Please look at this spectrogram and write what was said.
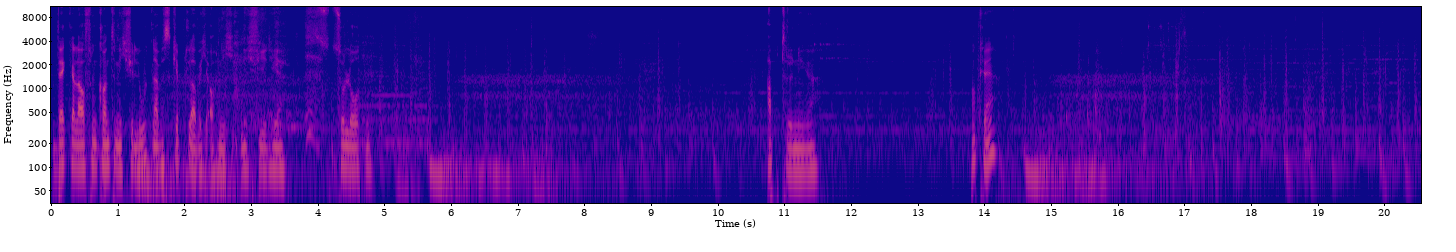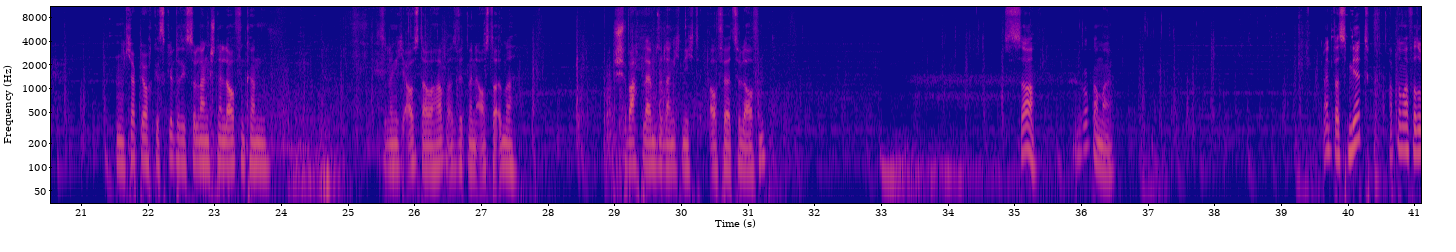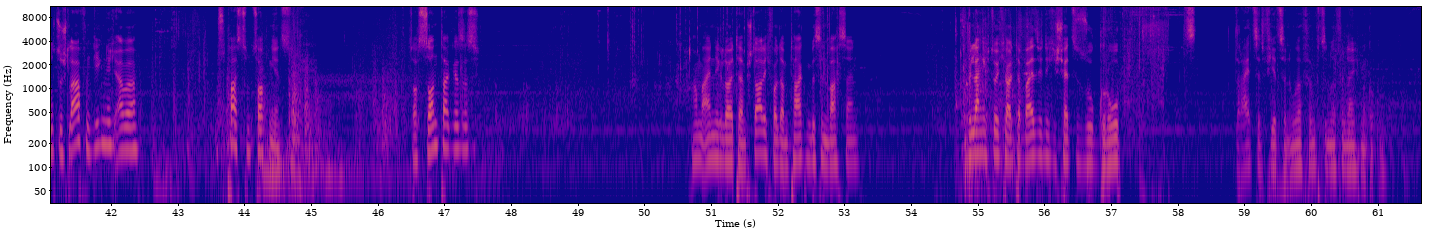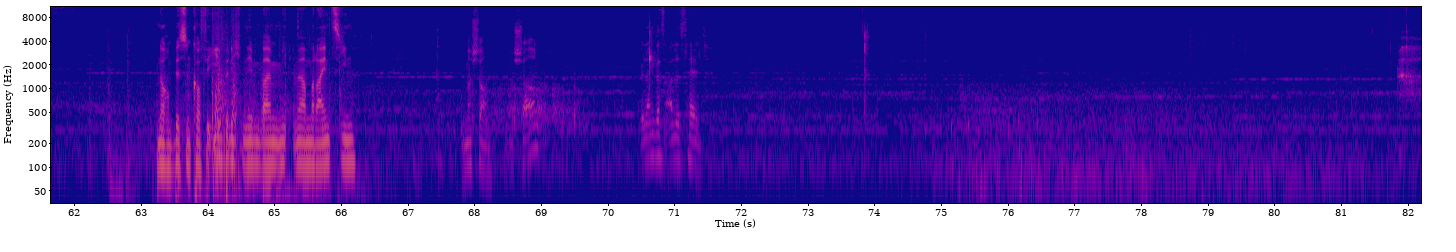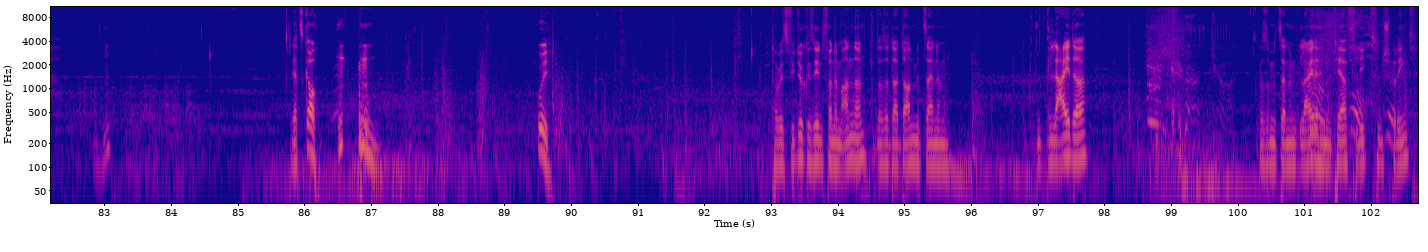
weggelaufen konnte nicht viel looten. Aber es gibt, glaube ich, auch nicht, nicht viel hier zu looten. Abtrünniger. Okay. Ich habe ja auch geskillt, dass ich so lange schnell laufen kann, solange ich Ausdauer habe. Also wird meine Ausdauer immer schwach bleiben, solange ich nicht aufhöre zu laufen. So, dann gucken wir mal. Etwas mit. Hab nochmal versucht zu schlafen, ging nicht, aber es passt zum Zocken jetzt. Ist auch Sonntag ist es. Haben einige Leute am Start. Ich wollte am Tag ein bisschen wach sein. Wie lange ich durchhalte, weiß ich nicht. Ich schätze so grob 13, 14 Uhr, 15 Uhr vielleicht. Mal gucken. Noch ein bisschen Koffein bin ich nebenbei am reinziehen. Mal schauen. Mal schauen, wie lange das alles hält. Let's go. Ui. Ich habe das Video gesehen von einem anderen, dass er da dann mit seinem Glider, also mit seinem Glider hin und her fliegt und springt.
